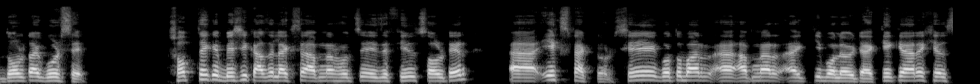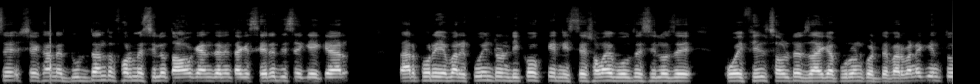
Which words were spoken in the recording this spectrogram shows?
দলটা গড়ছে। সব থেকে বেশি কাজে লাগছে আপনার হচ্ছে এই যে ফিল সল্টের এক্স ফ্যাক্টর সে গতবার আপনার কি বলে ওইটা কে কে আর এ খেলছে, সেখানে দুর্দান্ত ফর্মে ছিল, তাও কেন জানি তাকে ছেড়ে দিছে কে কে আর তারপরে এবার কুইন্টন ডিককে নিচ্ছে, সবাই বলতেছিল যে ওই ফিল সল্টের জায়গা পূরণ করতে পারবে না, কিন্তু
